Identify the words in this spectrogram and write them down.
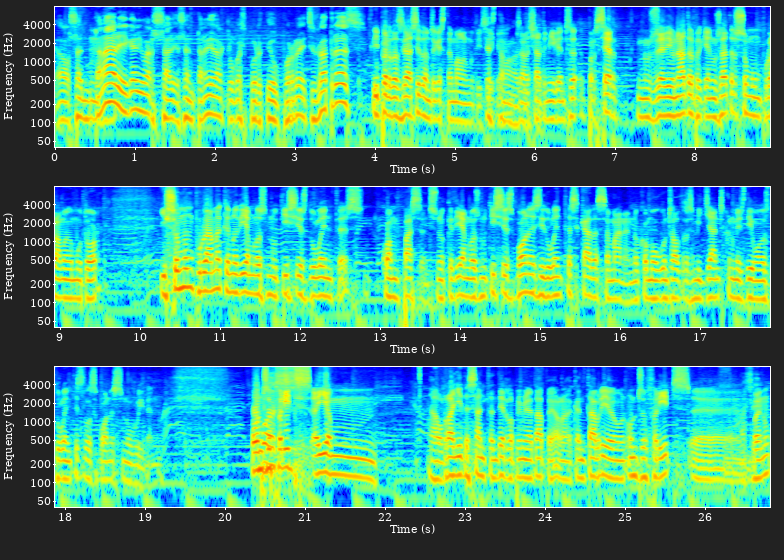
el centenari, Mhm. aquest aniversari, el centenari del Club Esportiu Porreig. Nosaltres... I per desgràcia, doncs, aquesta mala notícia. Aquesta que mala ens ha notícia. deixat mica... Per cert, no us he de dir una altra, perquè nosaltres som un programa de motor i som un programa que no diem les notícies dolentes quan passen, sinó que diem les notícies bones i dolentes cada setmana, no com alguns altres mitjans que només diuen les dolentes i les bones se n'obliden. 11 Pues- ferits ahir amb el Rally de Santander, la primera etapa a la Cantàbria, on- 11 ferits, eh, Ah, sí? bueno,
